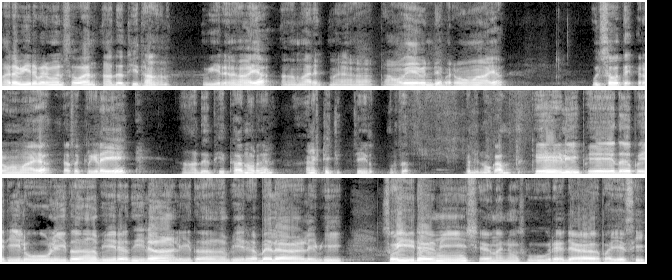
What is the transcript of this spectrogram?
മരവീര പരമോത്സവാൻ ആദധിഥ എന്നാണ്. വീരനായ മാരൻ കാമദേവന്റെ പരമമായ ഉത്സവത്തെ പരമമായ രസക്രീഡയെ ആതിഥിഥ എന്ന് പറഞ്ഞാൽ അനുഷ്ഠിച്ചു ചെയ്തു. നൃത്ത പറ്റി നോക്കാം. കേളി ഭേദ പരിലോളിതാഭിരതിലാളിതാഭിരബലാളിഭി സ്വൈരമീശനനു സൂരജാപയസി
